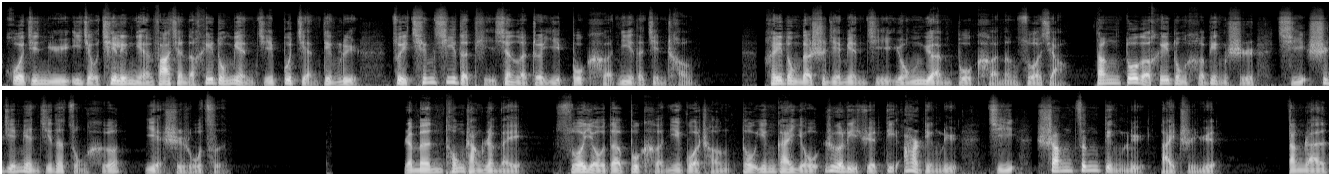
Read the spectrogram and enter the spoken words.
霍金于1970年发现的黑洞面积不减定律，最清晰地体现了这一不可逆的进程。黑洞的世界面积永远不可能缩小，当多个黑洞合并时，其世界面积的总和也是如此。人们通常认为，所有的不可逆过程都应该由热力学第二定律及熵增定律来制约。当然，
